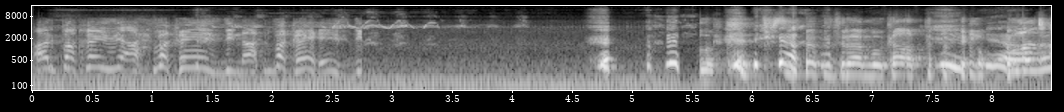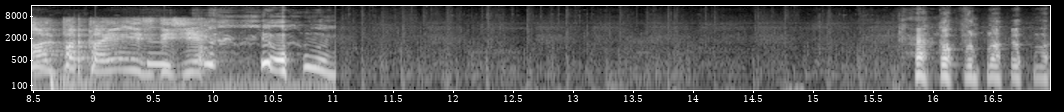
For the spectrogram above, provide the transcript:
Alpakayı, alpakayı ezdin, alpakayı ezdin. Bitiren bu kalktı. Ya Ulan alpakayı ezdici. oğlum. Kapının arkasından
